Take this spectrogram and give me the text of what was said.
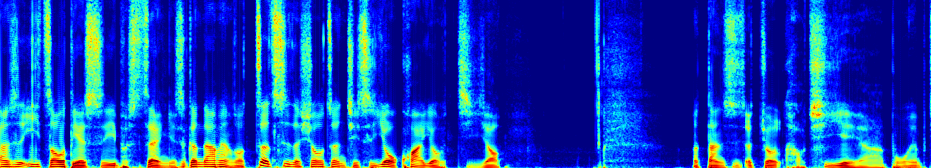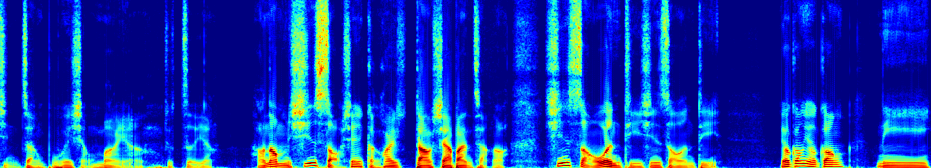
但是，一周跌十一 percent，也是跟大家分享说，这次的修正其实又快又急哦。但是这就好企业呀，不会紧张，不会想卖啊，就这样。好，那我们新手先赶快到下半场啊。新手问题，新手问题，有工有工，你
